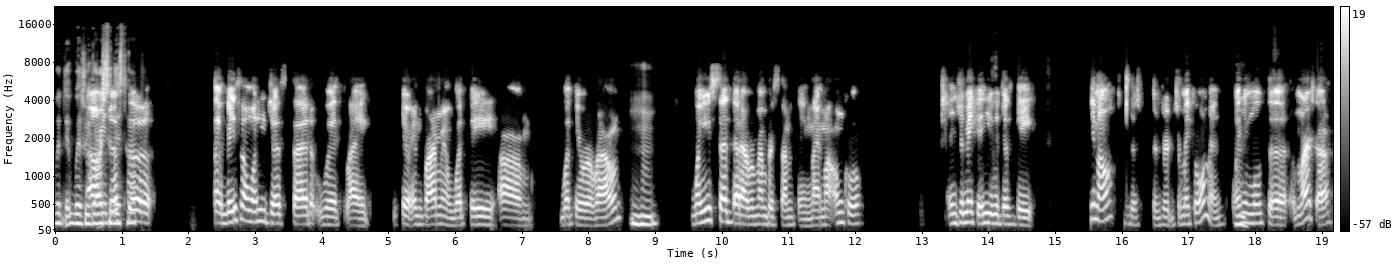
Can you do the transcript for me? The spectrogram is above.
with with Um, regards to this just topic? to, like based on what he just said with like their environment, what they um what they're around. Mm-hmm. When you said that, I remember something. Like my uncle in Jamaica, he would just date, you know, just a Ja- Jamaican woman. When mm. he moved to America,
